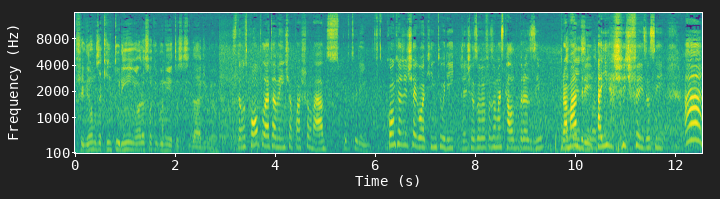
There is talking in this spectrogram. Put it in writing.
chegamos aqui em Turim, olha só que bonito essa cidade, meu. Estamos completamente apaixonados por Turim. Como que a gente chegou aqui em Turim? A gente resolveu fazer uma escala do Brasil para Madrid. Aí a gente fez assim: ah,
